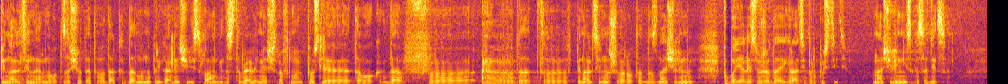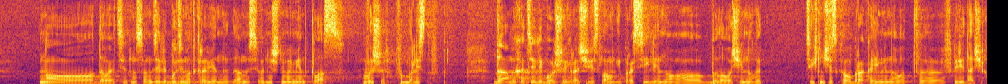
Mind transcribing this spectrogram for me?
пенальти, наверное, вот за счет этого, да, когда мы напрягали через фланги, доставляли мяч в штрафную. После того, когда в, э, вот этот э, пенальти в наши ворота назначили, мы побоялись уже, да, играть и пропустить. Начали низко садиться. Но давайте, на самом деле, будем откровенны, да, на сегодняшний момент класс выше футболистов. Да, мы хотели больше играть через фланги, просили, но было очень много технического брака именно вот э, в передачах.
